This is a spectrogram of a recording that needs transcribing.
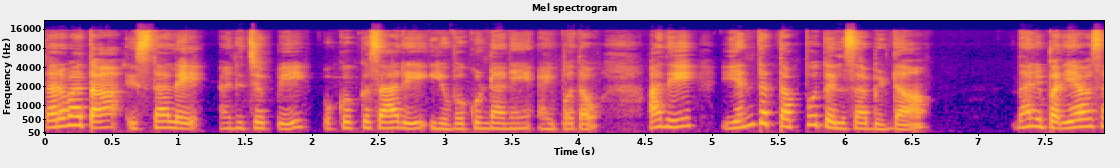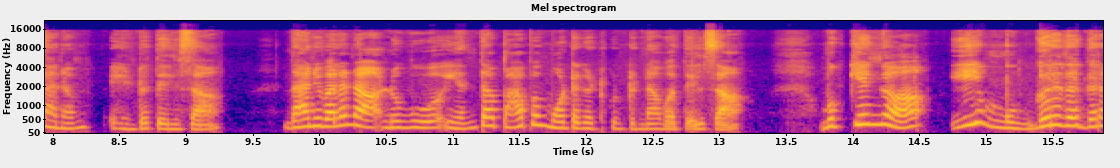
తర్వాత ఇస్తాలే అని చెప్పి ఒక్కొక్కసారి ఇవ్వకుండానే అయిపోతావు. అది ఎంత తప్పు తెలుసా బిడ్డ? దాని పర్యావసానం ఏంటో తెలుసా? దాని వలన నువ్వు ఎంత పాపం మూటగట్టుకుంటున్నావో తెలుసా? ముఖ్యంగా ఈ ముగ్గురు దగ్గర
